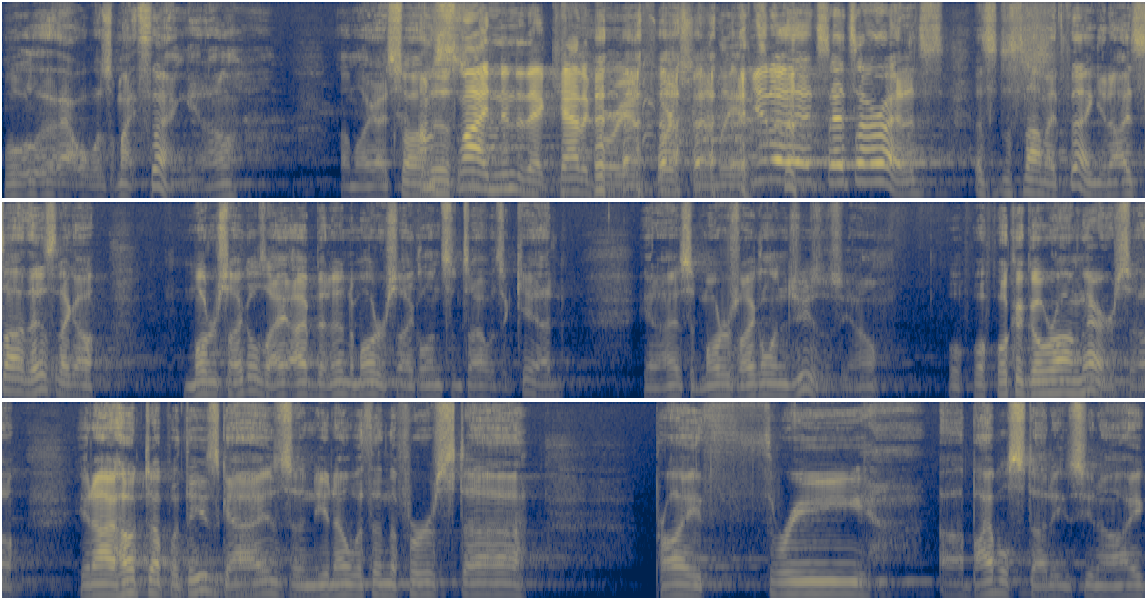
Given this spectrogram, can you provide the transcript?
Well, that was my thing, you know. I'm like, I saw I'm this. sliding into that category, unfortunately. You know, that's, that's all right. It's, it's just not my thing. You know, I saw this and I go, motorcycles? I, I've been into motorcycling since I was a kid. You know, I said, motorcycle and Jesus, you know, what, what could go wrong there? So, you know, I hooked up with these guys, and, you know, within the first uh, probably three uh, Bible studies, you know, I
